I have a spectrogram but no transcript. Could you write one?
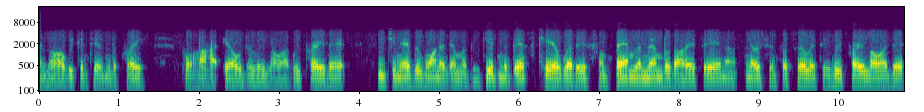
And Lord, we continue to pray for our elderly, Lord. We pray that each and every one of them will be getting the best care, whether it's from family members or if they're in a nursing facility. We pray, Lord, that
